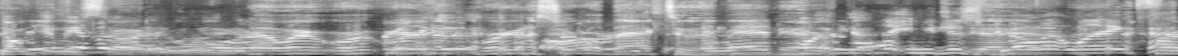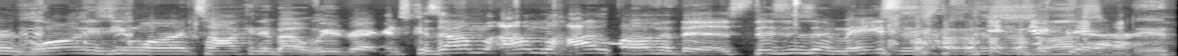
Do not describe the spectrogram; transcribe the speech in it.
don't get me of a started. We'll- for- no, we're we're, we're gonna we're gonna circle back to it, and then Yeah. we're gonna let you just Yeah, go yeah. at length for as long as you want talking about weird records because I'm I'm I love this. This is amazing, This is awesome, dude.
